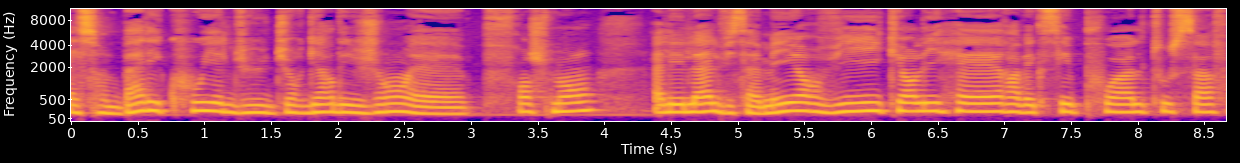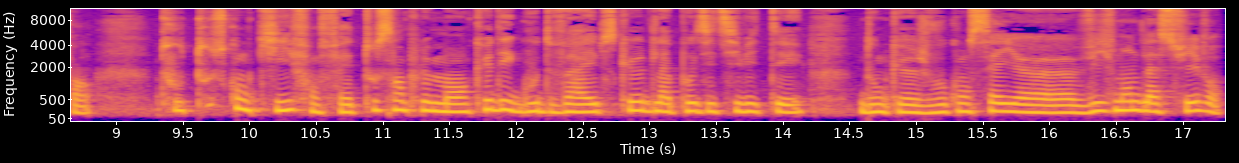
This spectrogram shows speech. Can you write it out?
elle, s'en bat les couilles elle, du, du regard des gens. Et, franchement, elle est là, elle vit sa meilleure vie, curly hair, avec ses poils, tout ça. Enfin, tout, tout ce qu'on kiffe, en fait, tout simplement. Que des good vibes, que de la positivité. Donc, euh, je vous conseille euh, vivement de la suivre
